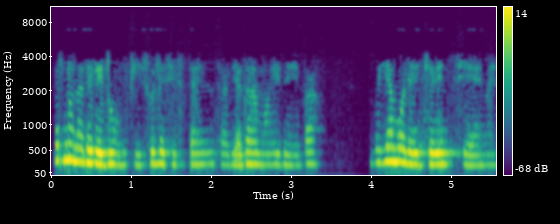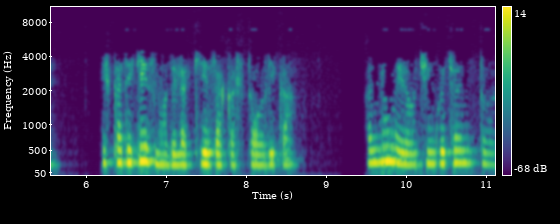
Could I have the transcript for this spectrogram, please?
per non avere dubbi sull'esistenza di Adamo ed Eva, vogliamo leggere insieme il Catechismo della Chiesa Cattolica al numero 500,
